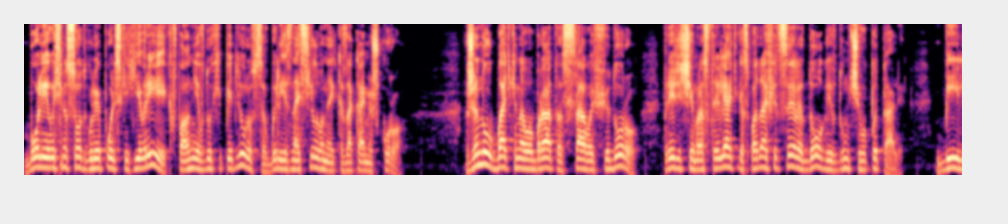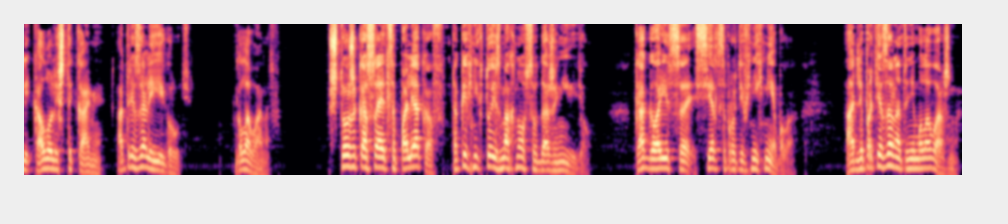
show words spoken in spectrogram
Более 800 гуляйпольских евреек, вполне в духе петлюровцев, были изнасилованы казаками Шкуро. Жену батькиного брата Савы Федору, прежде чем расстрелять, господа офицеры долго и вдумчиво пытали. Били, кололи штыками, отрезали ей грудь. Голованов. Что же касается поляков, так их никто из махновцев даже не видел. Как говорится, сердца против них не было. А для партизан это немаловажно.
